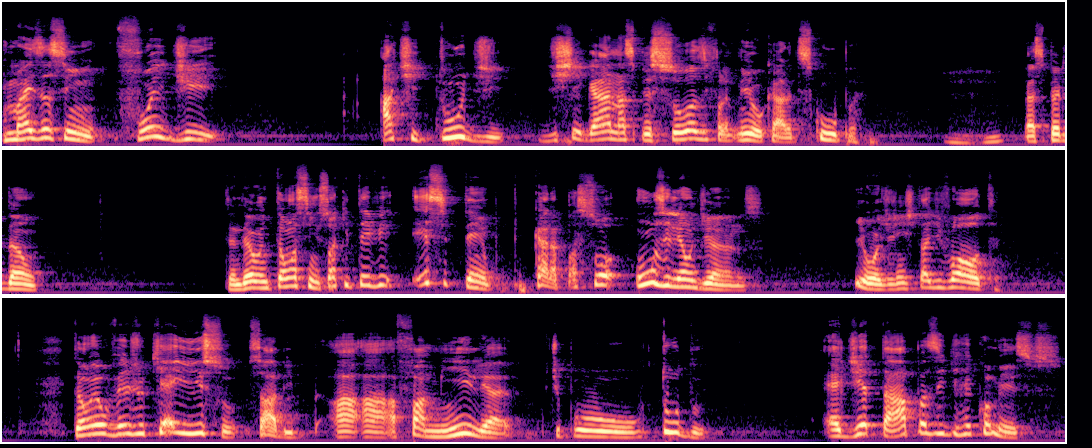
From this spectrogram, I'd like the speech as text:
Mas assim, foi de atitude de chegar nas pessoas e falar: Meu, cara, desculpa. Peço perdão. Entendeu? Então, assim, só que teve esse tempo. Cara, passou um zilhão de anos. E hoje a gente está de volta. Então eu vejo que é isso, sabe? A, a- a família, tipo, tudo é de etapas e de recomeços.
